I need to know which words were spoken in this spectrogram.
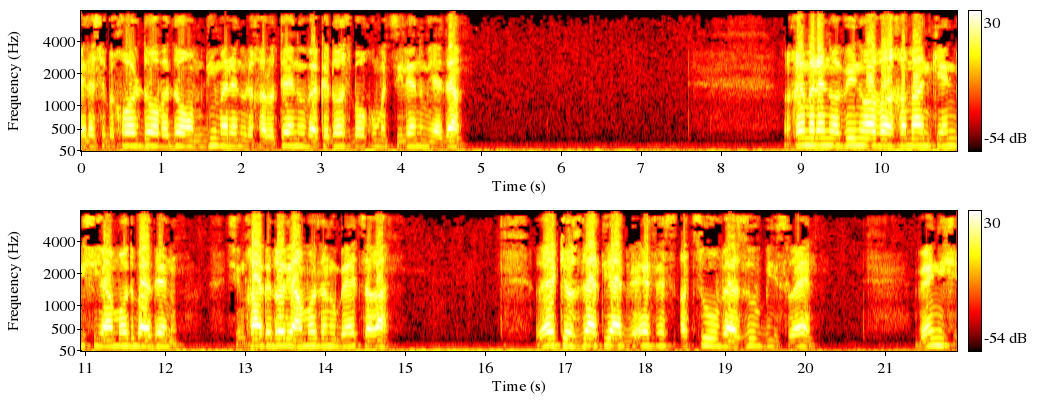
אלא שבכל דור ודור עומדים עלינו לכלותנו, והקדוש ברוך הוא מצילנו מידם. רחם עלינו אבינו אב הרחמן, כי אין מי שיעמוד בעדנו. שמך הגדול יעמוד לנו בעת צרה. ראה כי אוזלת יד ואפס עצוב ועזוב בישראל. ואין איש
